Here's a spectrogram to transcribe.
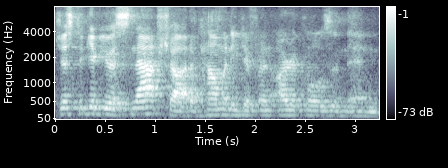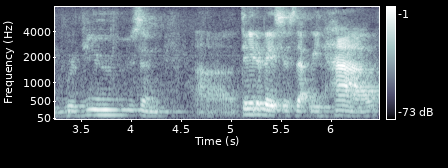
Just to give you a snapshot of how many different articles and, and reviews and uh, databases that we have.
